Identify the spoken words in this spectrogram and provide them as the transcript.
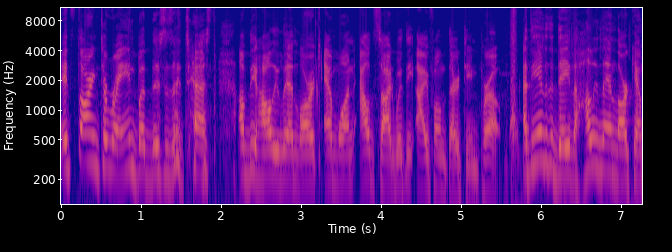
it's starting to rain, but this is a test of the Hollyland Lark M1 outside with the iPhone 13 Pro. At the end of the day, the Hollyland Lark M1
